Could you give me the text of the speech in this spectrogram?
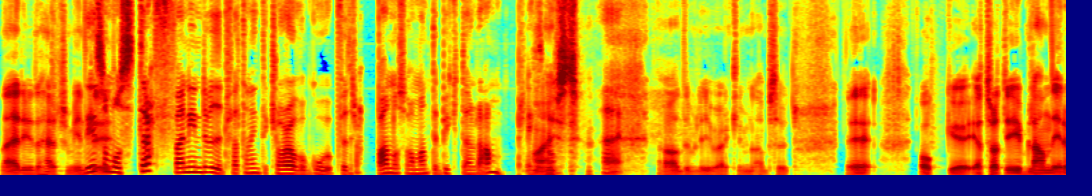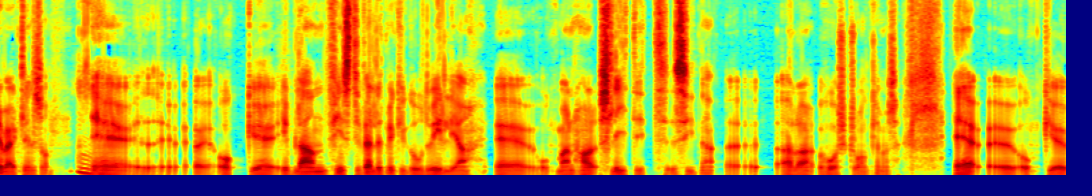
Nej, det är det här som inte... Det är som att straffa en individ för att han inte klarar av att gå upp för trappan och så har man inte byggt en ramp. Liksom. Det. Nej. Ja, det blir verkligen absurt. Eh, och eh, jag tror att det, ibland är det verkligen så. Mm. Eh, och eh, ibland finns det väldigt mycket god vilja. Eh, och man har slitit sina eh, alla hårstrån kan man säga. Eh, eh, och eh,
